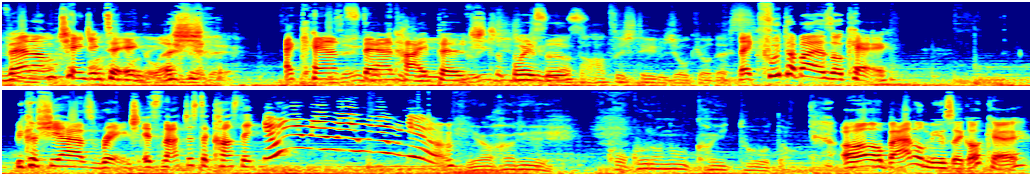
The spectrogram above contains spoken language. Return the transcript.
Then I'm changing to English. I can't stand high pitched voices. Like Futaba is okay. Because she has range. It's not just a constant Oh, battle music, okay.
